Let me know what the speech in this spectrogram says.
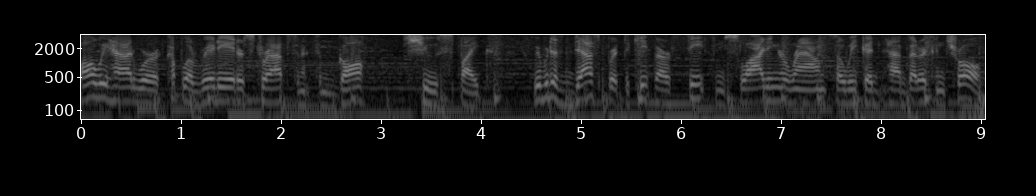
all we had were a couple of radiator straps and some golf shoe spikes. We were just desperate to keep our feet from sliding around so we could have better control.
